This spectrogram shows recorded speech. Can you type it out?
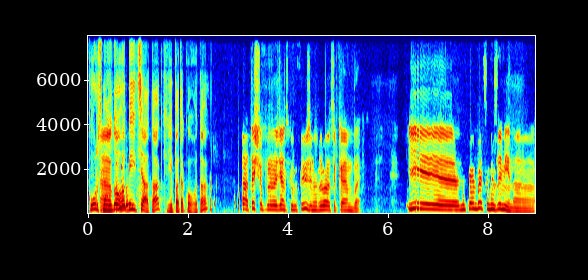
Курс е, молодого Тому... бійця, так? Типа такого, так? Так, те, що при Радянському Союзі називається КМБ. І ну, КМБ це не заміна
